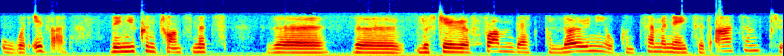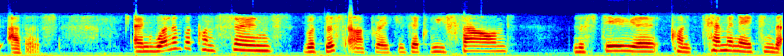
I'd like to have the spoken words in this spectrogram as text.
or whatever, then you can transmit the the listeria from that polony or contaminated item to others. And one of the concerns with this outbreak is that we found listeria contaminating the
